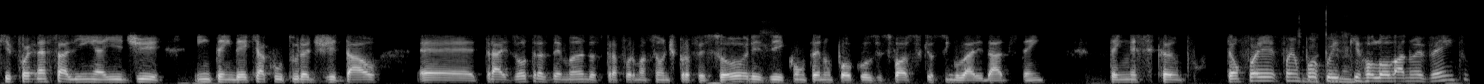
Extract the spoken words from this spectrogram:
que foi nessa linha aí de entender que a cultura digital é, traz outras demandas para a formação de professores e contando um pouco os esforços que os Singularidades têm, têm nesse campo. Então foi, foi um que pouco bacana. isso que rolou lá no evento.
